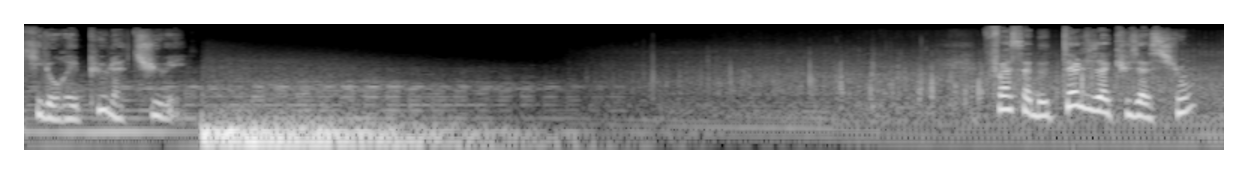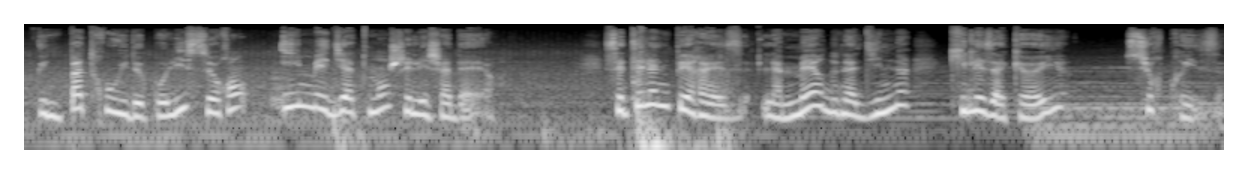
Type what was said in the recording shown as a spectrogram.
qu'il aurait pu la tuer. Face à de telles accusations, une patrouille de police se rend immédiatement chez les Chabert. C'est Hélène Pérez, la mère de Nadine, qui les accueille, surprise.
